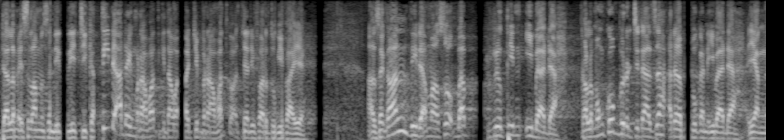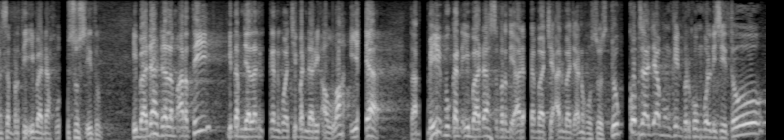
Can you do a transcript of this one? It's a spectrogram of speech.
dalam Islam sendiri jika tidak ada yang merawat kita wajib merawat kok jadi fardu kifayah. Asalkan tidak masuk bab rutin ibadah. Kalau mengkubur jenazah adalah bukan ibadah yang seperti ibadah khusus itu ibadah dalam arti kita menjalankan kewajiban dari Allah iya tapi bukan ibadah seperti ada bacaan-bacaan khusus. Cukup saja mungkin berkumpul di situ,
